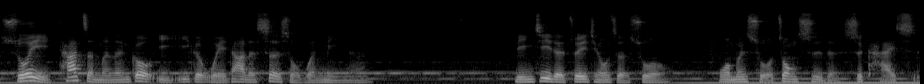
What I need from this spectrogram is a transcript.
所以他怎么能够以一个伟大的射手闻名呢？灵迹的追求者说：“我们所重视的是开始，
